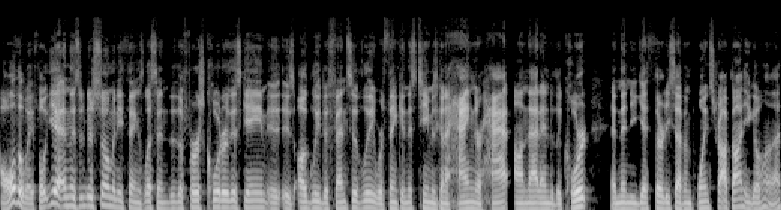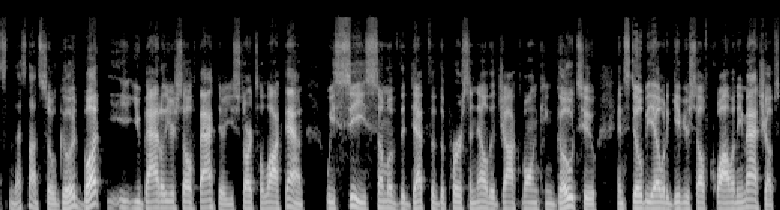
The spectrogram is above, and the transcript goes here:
all the way full. Yeah, and there's there's so many things. Listen, the, the first quarter of this game is, is ugly defensively. We're thinking this team is going to hang their hat on that end of the court, and then you get 37 points dropped on. You go, oh, that's that's not so good. But you, you battle yourself back there. You start to lock down. We see some of the depth of the personnel that Jacque Vaughn can go to and still be able to give yourself quality matchups.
